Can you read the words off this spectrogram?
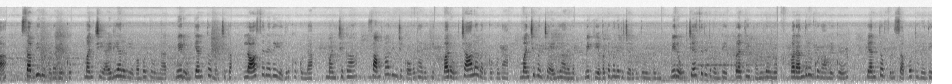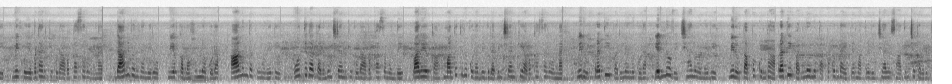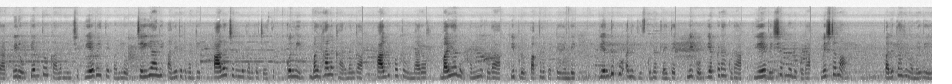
సభ్యులు కూడా మీకు మంచి ఐడియాలను ఇవ్వబోతూ ఉన్నారు. మీరు ఎంతో మంచిగా లాస్ అనేది ఎదుర్కోకుండా మంచిగా సంపాదించుకోవడానికి వారు చాలా వరకు కూడా మంచి మంచి ఐడియాలను మీకు ఇవ్వటం అనేది జరుగుతూ ఉంటుంది. మీరు చేసేటటువంటి ప్రతి పనిలోనూ వారందరూ కూడా మీకు ఎంతో ఫుల్ సపోర్ట్ అనేది మీకు ఇవ్వడానికి కూడా అవకాశాలు ఉన్నాయి. దాని వలన మీరు మీ యొక్క మొహంలో కూడా ఆనందము అనేది పూర్తిగా కనిపించడానికి కూడా అవకాశం ఉంది. వారి యొక్క మద్దతులు కూడా మీకు లభించడానికి అవకాశాలు ఉన్నాయి. మీరు ప్రతి పనిలోనూ కూడా ఎన్నో విజయాలు అనేవి మీరు తప్పకుండా ప్రతి పనిలోనూ తప్పకుండా అయితే మాత్రం విజయాలు సాధించగలుగుతారు. మీరు ఎంతో కాలం నుంచి ఏవైతే పనులు చేయాలి అనేటటువంటి ఆలోచనలు కనుక చేసి కొన్ని భయాల కారణంగా ఆగిపోతూ ఉన్నారో భయాలు అన్నీ కూడా ఇప్పుడు పక్కన పెట్టేయండి. ఎందుకు అని తీసుకున్నట్లయితే మీకు ఎక్కడా కూడా ఏ విషయంలోనూ కూడా మిశ్రమ ఫలితాలు అనేవి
